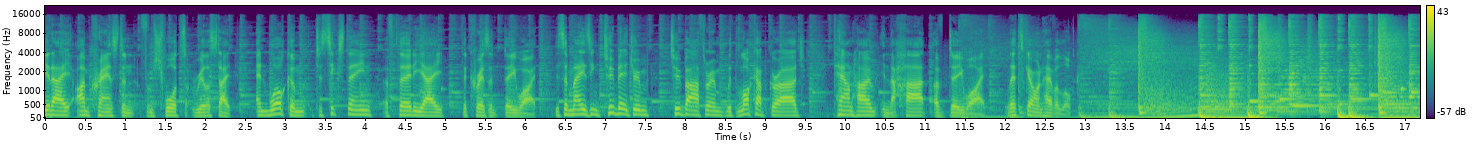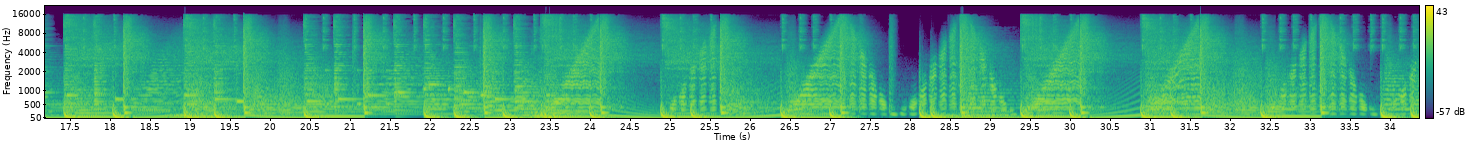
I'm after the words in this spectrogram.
G'day, I'm Cranston from Schwarz Real Estate and welcome to 16 of 30A The Crescent Dee Why. This amazing two bedroom, two bathroom with lock up garage townhome in the heart of Dee Why. Let's go and have a look. Oh,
